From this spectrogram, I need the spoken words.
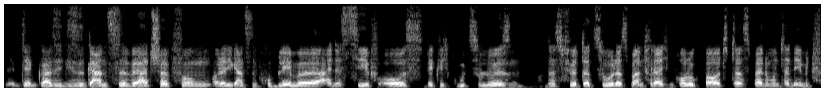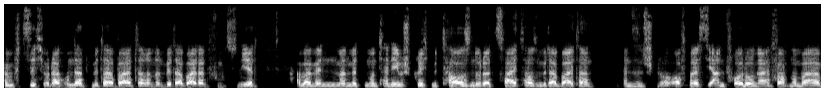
der, quasi diese ganze Wertschöpfung oder die ganzen Probleme eines CFOs wirklich gut zu lösen. Und das führt dazu, dass man vielleicht ein Produkt baut, das bei einem Unternehmen mit 50 oder 100 Mitarbeiterinnen und Mitarbeitern funktioniert. Aber wenn man mit einem Unternehmen spricht mit 1000 oder 2000 Mitarbeitern, dann sind oftmals die Anforderungen einfach nochmal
